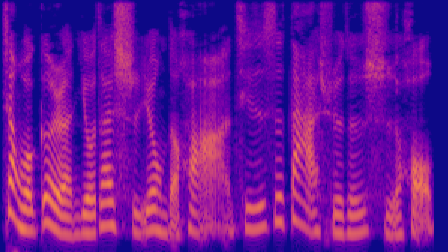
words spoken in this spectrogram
像我个人有在使用的话，其实是大学的时候。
